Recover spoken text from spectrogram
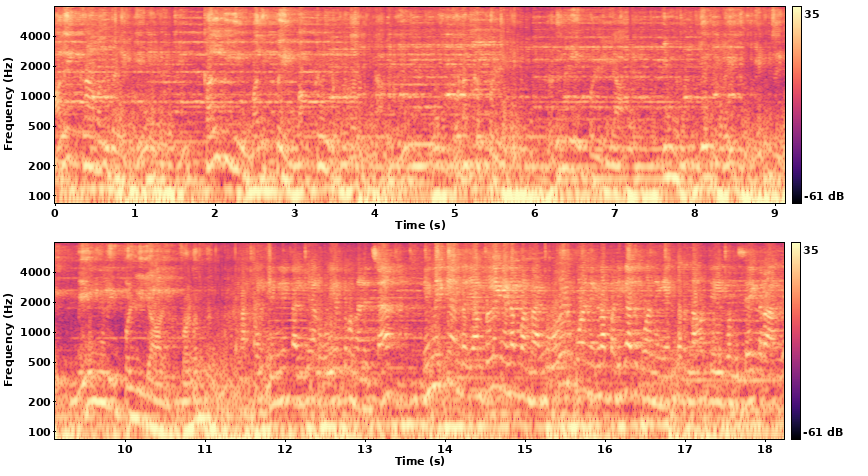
மலை கிராமங்களை கல்வியின் மதிப்பை மக்களிடம் உணர்த்தினார்கள் ஒரு தொடக்கப் பள்ளியை நடுநிலைப் பள்ளியாக இன்னும் உயர்நிலை என்று மேல்நிலை பள்ளியாய் வளர்ந்தது. கல்வியால் உயர்த்தணும்னு நினைச்சேன் இன்னைக்கு அந்த என் பிள்ளைங்க என்ன பண்றாங்க? ஒரு ஒரு குழந்தைங்களா படிக்காத குழந்தைங்க எங்க இருந்தாலும் தேடி கொண்டு சேர்க்கிறாங்க.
